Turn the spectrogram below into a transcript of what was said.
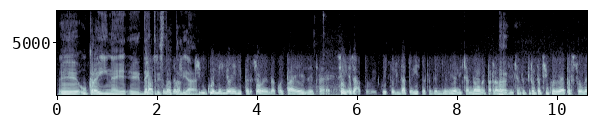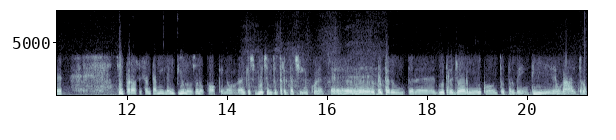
eh, ucraine eh, dentro Stato italiano. 5 milioni di persone da quel paese. Cioè, sì, esatto, questo è il dato Istat del 2019, parlava eh. di 235.000 persone Sì, però 60.000 in più non sono poche, no? anche su 235. Eh, per, per eh, due o tre giorni un conto, per 20 è un altro.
